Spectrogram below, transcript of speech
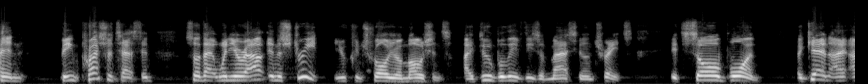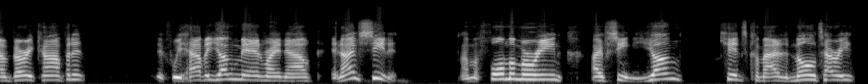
and being pressure tested, so that when you're out in the street, you control your emotions. I do believe these are masculine traits. It's so important. Again, I, I'm very confident. If we have a young man right now, and I've seen it, I'm a former Marine. I've seen young kids come out of the military,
